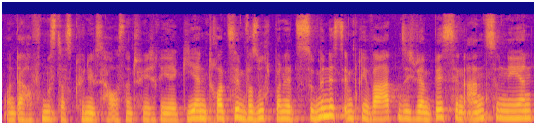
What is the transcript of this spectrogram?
und darauf muss das Königshaus natürlich reagieren. Trotzdem versucht man jetzt zumindest im Privaten sich wieder ein bisschen anzunähern.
